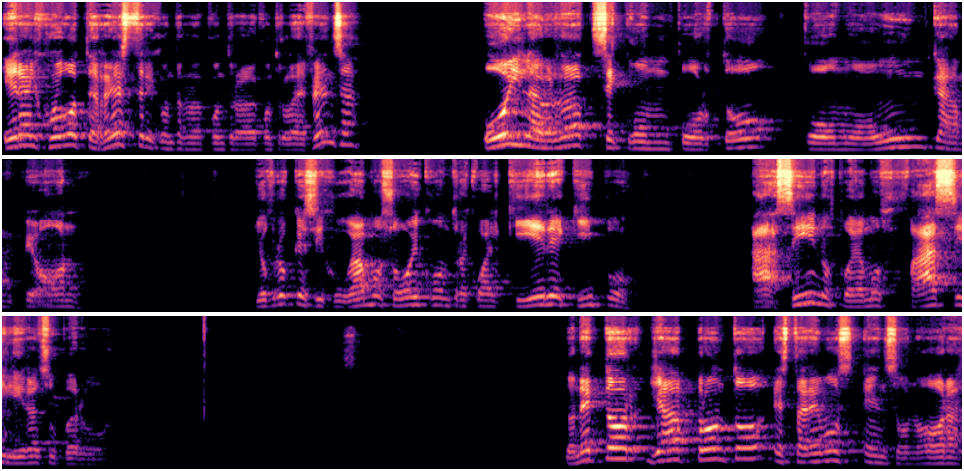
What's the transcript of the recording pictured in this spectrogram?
era el juego terrestre contra, contra, contra la defensa. Hoy, la verdad, se comportó como un campeón. Yo creo que si jugamos hoy contra cualquier equipo, así nos podemos fácil ir al Super Bowl. Don Héctor, ya pronto estaremos en Sonora.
